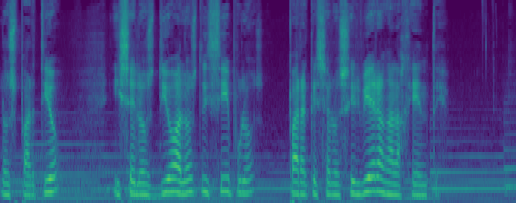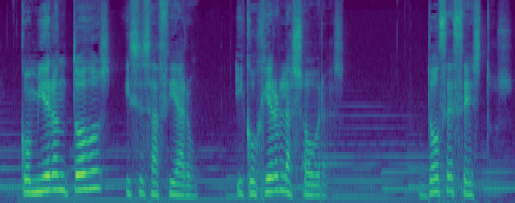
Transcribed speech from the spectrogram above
los partió y se los dio a los discípulos para que se los sirvieran a la gente. Comieron todos y se saciaron, y cogieron las sobras, doce cestos.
